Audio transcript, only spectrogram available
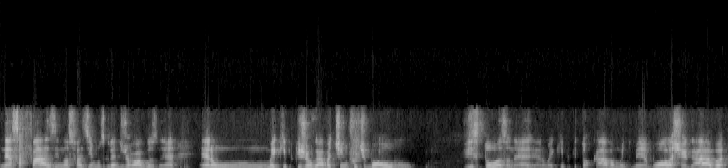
Nessa fase nós fazíamos grandes jogos, né? Era um, uma equipe que jogava, tinha um futebol vistoso, né? Era uma equipe que tocava muito bem a bola, chegava,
